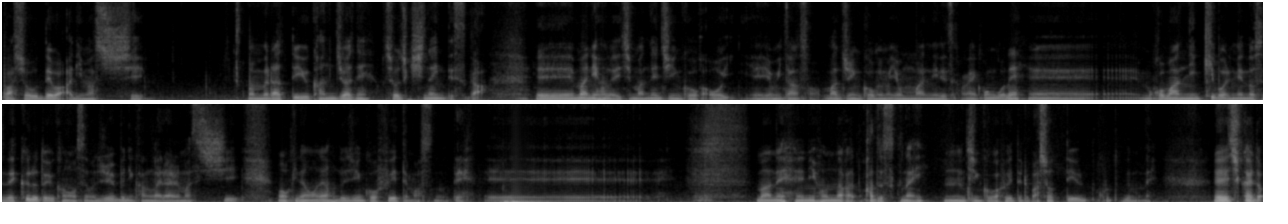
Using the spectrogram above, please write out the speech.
場所ではありますし、まあ、村っていう感じはね、正直しないんですが、えー、まあ、日本で一番ね、人口が多い、えー、読谷村、まあ、人口も今4万人ですからね、今後ね、えー5万人規模にね、乗せてくるという可能性も十分に考えられますし、まあ、沖縄はね、本当に人口増えてますので、えー、まあね、日本の中でも数少ない、うん、人口が増えてる場所っていうことでもね、えー、しっかりと、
